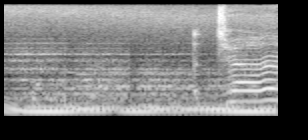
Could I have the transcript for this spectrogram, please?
A try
